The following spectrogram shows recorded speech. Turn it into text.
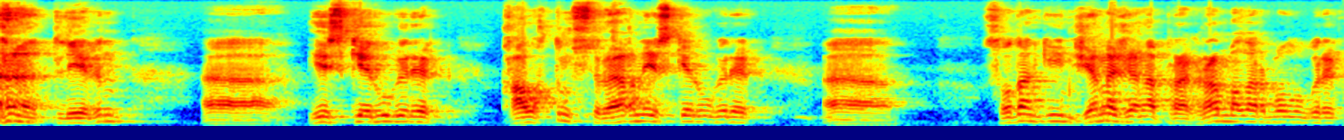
тілегін ә, ескеру керек халықтың сұрағын ескеру керек. Ә, содан кейін жаңа жаңа программалар болу керек.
